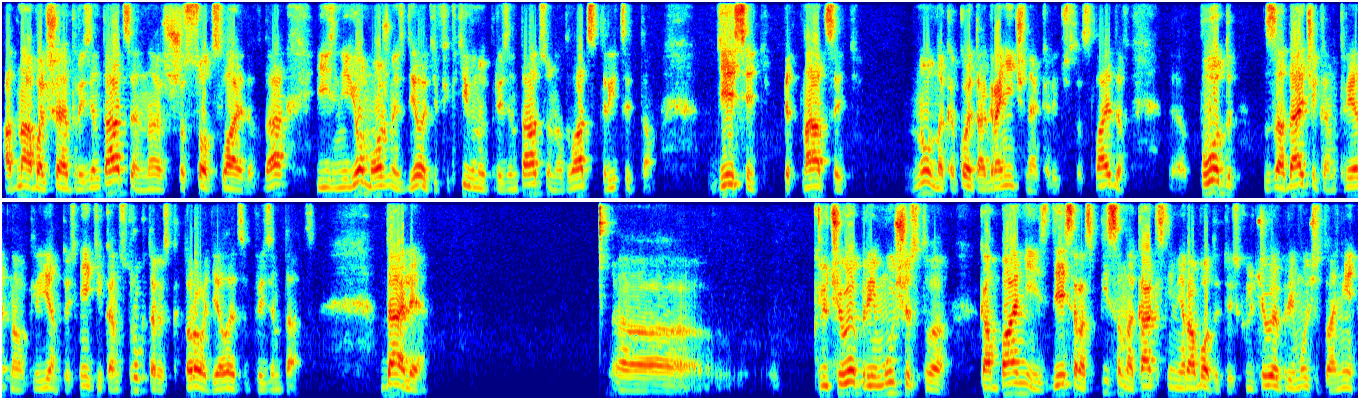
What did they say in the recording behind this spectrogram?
одна большая презентация на 600 слайдов, да, и из нее можно сделать эффективную презентацию на 20, 30, там, 10, 15, ну, на какое-то ограниченное количество слайдов э, под задачи конкретного клиента, то есть некий конструктор, из которого делается презентация. Далее, э, ключевые компании, здесь расписано, как с ними работать, то есть ключевые преимущества, они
